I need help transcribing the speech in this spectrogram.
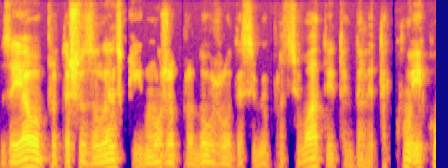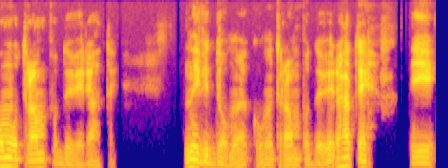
заява про те, що Зеленський може продовжувати собі працювати і так далі. Так якому Трампу довіряти? Невідомо, якому Трампу довіряти. І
